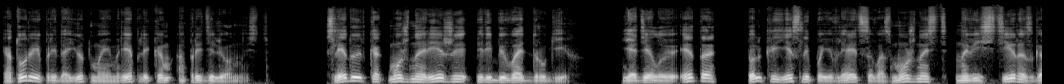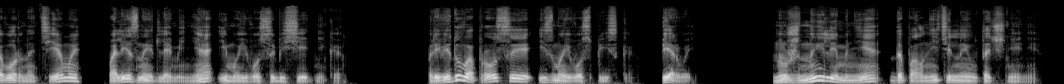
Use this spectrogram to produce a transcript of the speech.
которые придают моим репликам определенность. Следует как можно реже перебивать других. Я делаю это только если появляется возможность навести разговор на темы, полезные для меня и моего собеседника. Приведу вопросы из моего списка. Первый. Нужны ли мне дополнительные уточнения?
